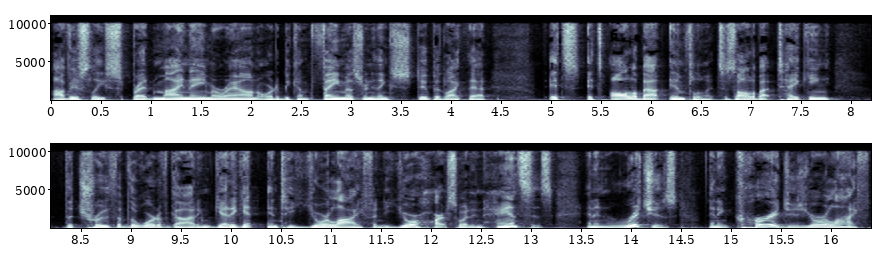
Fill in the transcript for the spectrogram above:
obviously spread my name around or to become famous or anything stupid like that. It's it's all about influence. It's all about taking the truth of the Word of God and getting it into your life, into your heart, so it enhances and enriches and encourages your life.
